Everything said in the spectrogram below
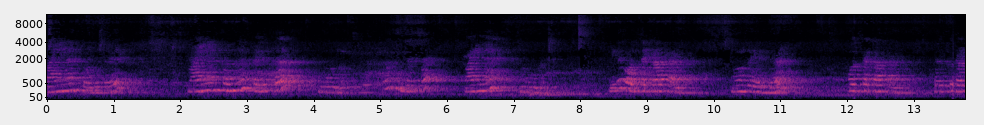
மைனஸ் ஒன்று. மைனஸ் ஒன்று பெருக்கல் மூன்று. மைனஸ் மூன்று. இது ஒத்தக்கா கணக்கு. மூன்று எண்கள். ஒத்தக்கா கணக்கு. பெருக்குகளை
